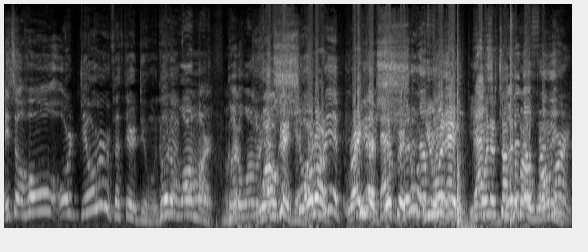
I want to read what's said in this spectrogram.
It's a whole hors d'oeuvre that they're doing. Go They to have all- Walmart. Go to Walmart. Well, okay, hold on. rib. Right here, real that's quick. good enough You want, them. hey, you want to talk about enough for them. Walmart?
